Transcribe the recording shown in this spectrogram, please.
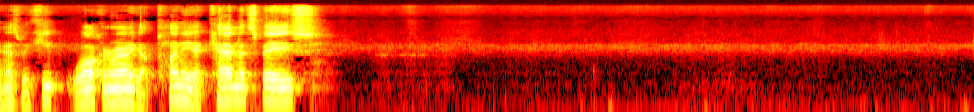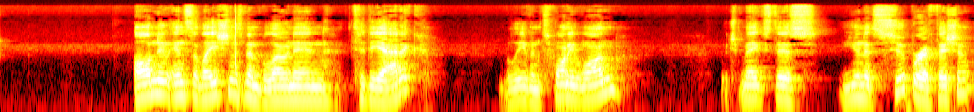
As we keep walking around, you got plenty of cabinet space. All new insulation has been blown in to the attic, I believe in 21, which makes this unit super efficient.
